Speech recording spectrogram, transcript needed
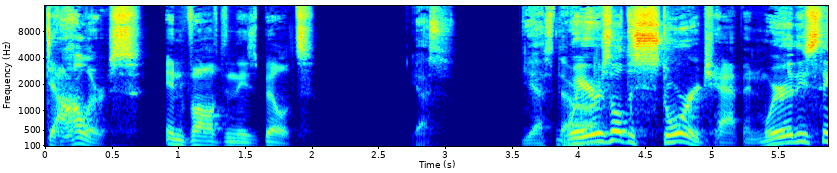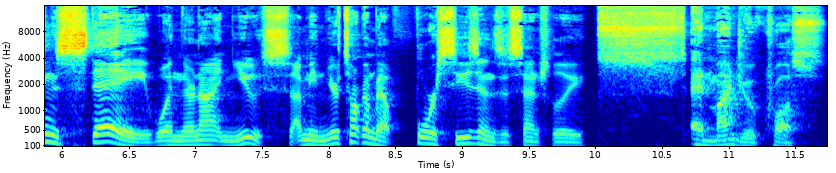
dollars involved in these builds. yes, yes. Where's are. all the storage happen? Where do these things stay when they're not in use? I mean, you're talking about four seasons essentially. and mind you, across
